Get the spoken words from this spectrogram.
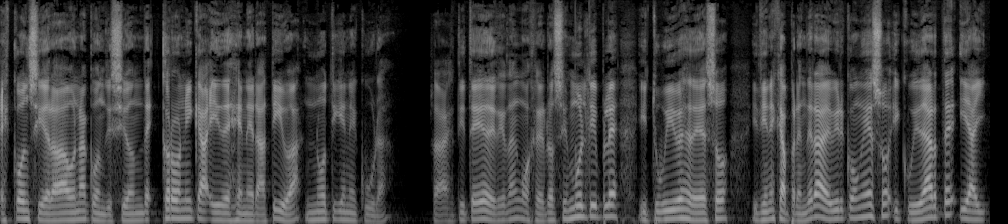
es considerada una condición de, crónica y degenerativa, no tiene cura. O sea, a ti te detectan con esclerosis múltiple y tú vives de eso y tienes que aprender a vivir con eso y cuidarte y, y,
